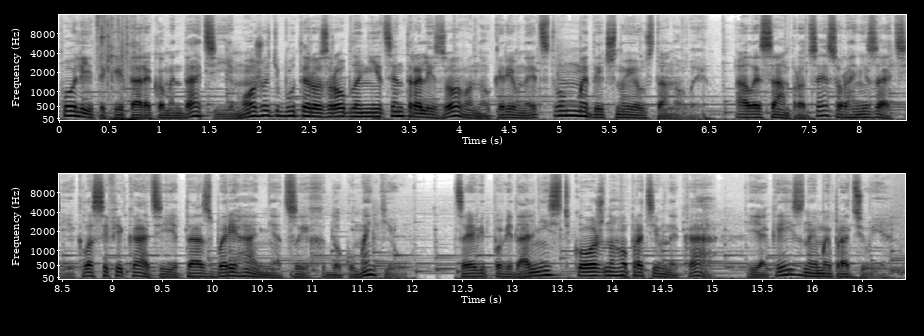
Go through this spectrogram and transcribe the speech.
Політики та рекомендації можуть бути розроблені централізовано керівництвом медичної установи, але сам процес організації, класифікації та зберігання цих документів це відповідальність кожного працівника, який з ними працює.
